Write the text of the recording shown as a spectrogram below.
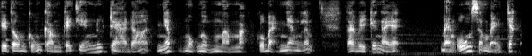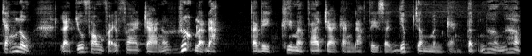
Thì Tùng cũng cầm cái chén nước trà đó Nhấp một ngụm mà mặt của bạn nhăn lắm. Tại vì cái này á, Bạn uống xong bạn chắc chắn luôn Là chú Phong phải pha trà nó rất là đặc. Tại vì khi mà pha trà càng đặc Thì sẽ giúp cho mình càng tỉnh hơn ha.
